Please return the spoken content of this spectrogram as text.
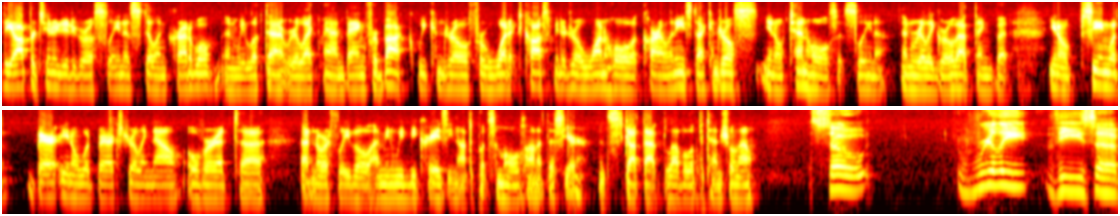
the opportunity to grow Selena is still incredible. And we looked at it, we were like, man, bang for buck, we can drill for what it cost me to drill one hole at Carlin East. I can drill, you know, ten holes at Selena and really grow that thing. But you know, seeing what Bear, you know, what Barrick's drilling now over at uh, at North Leeville, I mean, we'd be crazy not to put some holes on it this year. It's got that level of potential now. So, really, these. Uh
